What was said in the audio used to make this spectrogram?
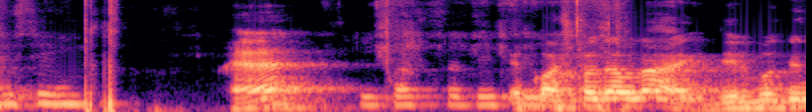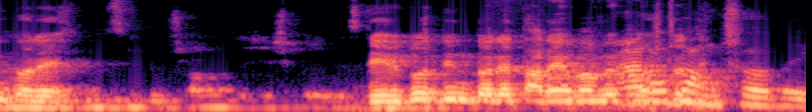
দিছি? হ্যাঁ? কি কষ্ট দাও নাই দীর্ঘদিন ধরে। দীর্ঘদিন ধরে তারা এভাবে কষ্ট ধ্বংস হবে।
